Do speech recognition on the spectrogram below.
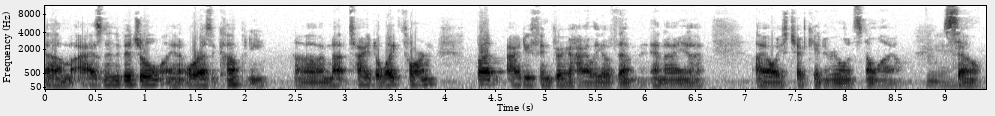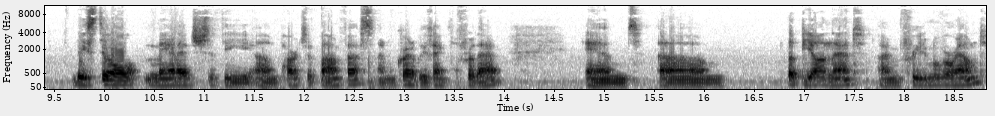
Um, as an individual and, or as a company, uh, I'm not tied to Whitethorn, but I do think very highly of them, and I uh, I always check in every once in a while. Yeah. So they still manage the um, parts of Bombfest. I'm incredibly thankful for that. And um, but beyond that, I'm free to move around.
